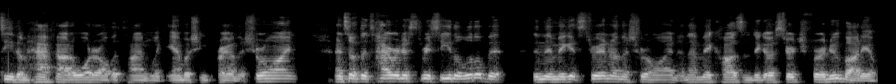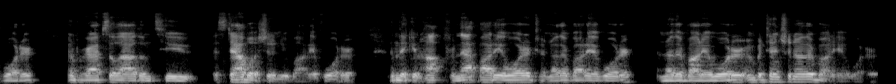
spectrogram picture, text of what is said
see them half out of water all the time, like ambushing prey on the shoreline. And so if the to recede a little bit, then they may get stranded on the shoreline, and that may cause them to go search for a new body of water and perhaps allow them to establish a new body of water. And they can hop from that body of water to another body of water, another body of water, and potentially another body of water.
